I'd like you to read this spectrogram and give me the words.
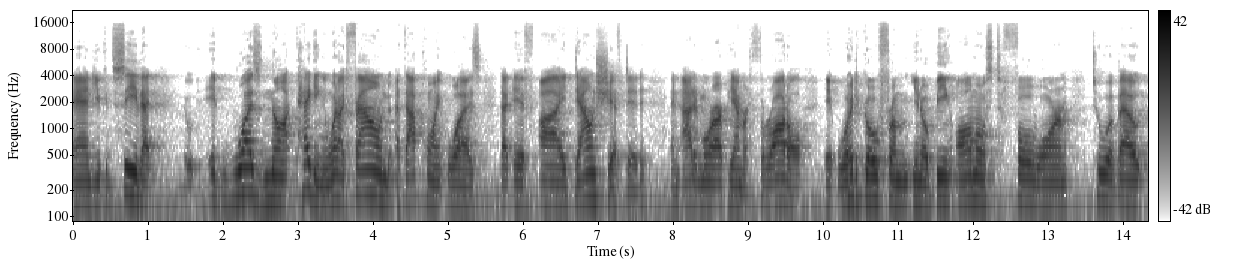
and you could see that it was not pegging. And what I found at that point was that if I downshifted and added more RPM or throttle, it would go from you know being almost full warm to about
